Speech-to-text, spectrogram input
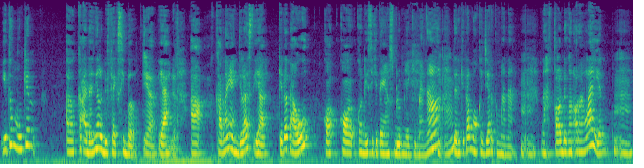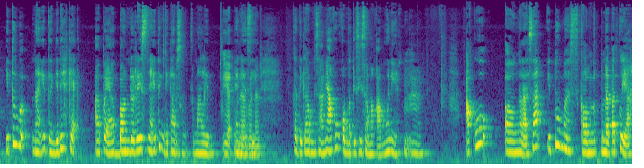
itu mungkin eh, keadaannya lebih fleksibel Iya, ya bener. Ah, karena yang jelas ya kita tahu ko- ko- kondisi kita yang sebelumnya gimana dan kita mau kejar ke mana. Nah kalau dengan orang lain Mm-mm. itu be- nah itu jadi kayak apa ya boundariesnya itu yang kita harus kenalin. Iya, ya nggak sih? Benar-benar. ketika misalnya aku kompetisi sama kamu nih Mm-mm. aku eh, ngerasa itu mas kalau menurut pendapatku ya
